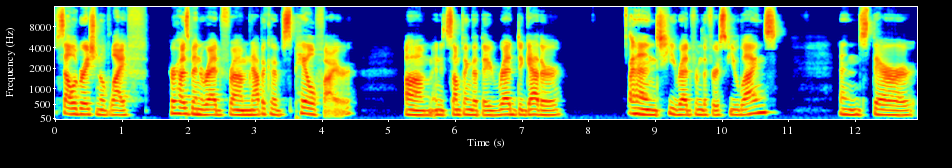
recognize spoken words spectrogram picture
celebration of life, her husband read from Nabokov's Pale Fire. Um, and it's something that they read together. And he read from the first few lines. And they're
